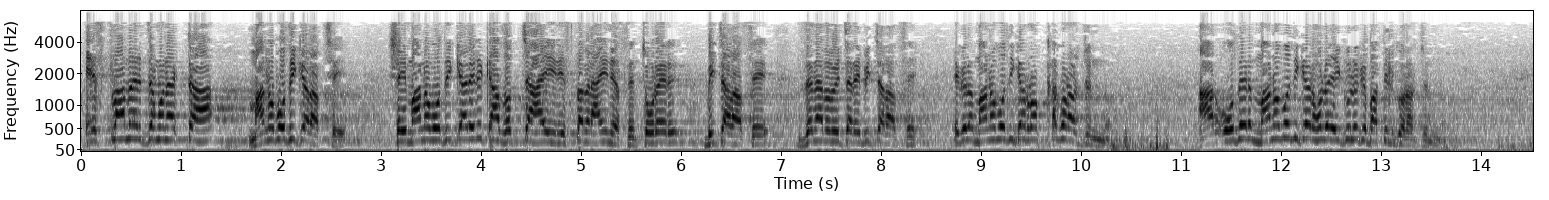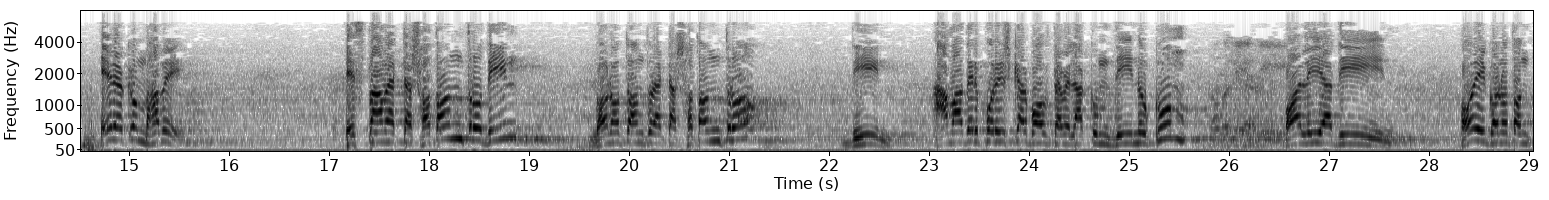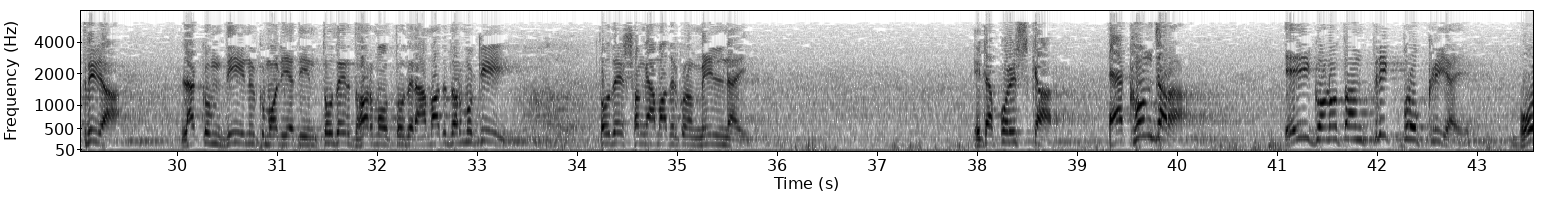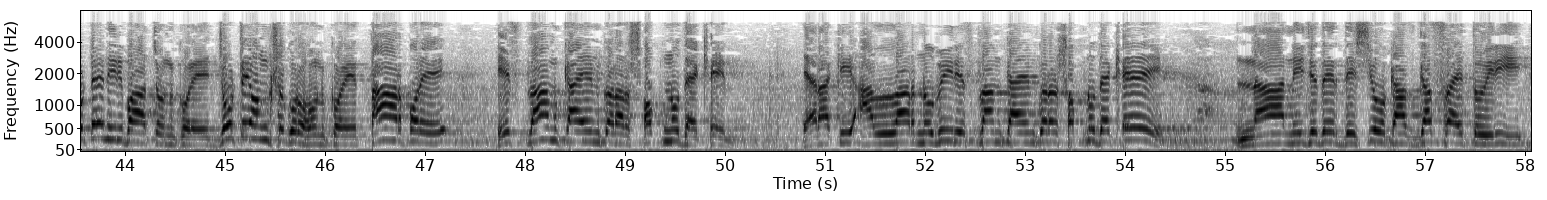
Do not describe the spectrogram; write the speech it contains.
ইসলামের যেমন একটা মানবাধিকার আছে, সেই মানবাধিকারের কাজ হচ্ছে আইন, ইসলামের আইন আছে, চোরের বিচার আছে, জেনারেল বিচারে বিচার আছে, এগুলো মানবাধিকার রক্ষা করার জন্য। আর ওদের মানবাধিকার হলো এইগুলোকে বাতিল করার জন্য। এরকম ভাবে ইসলাম একটা স্বতন্ত্র দিন, গণতন্ত্র একটা স্বতন্ত্র দিন। আমাদের পরিষ্কার বলতে হবে, লাকুম দিন হুকুম অলিয়া দিন। ওই গণতন্ত্রীরা লাকুম দিন হুকুম অলিয়া দিন। তোদের ধর্ম, তোদের আমাদের ধর্ম কি? তোদের সঙ্গে আমাদের কোনো মিল নাই। এটা পরিষ্কার। এখন যারা এই গণতান্ত্রিক প্রক্রিয়ায় ভোটে নির্বাচন করে, জোটে অংশগ্রহণ করে, তারপরে ইসলাম কায়েম করার স্বপ্ন দেখেন, এরা কি আল্লাহর নবীর ইসলাম কায়েম করার স্বপ্ন দেখে? না, নিজেদের দেশীয় গাছগাছরায় তৈরি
